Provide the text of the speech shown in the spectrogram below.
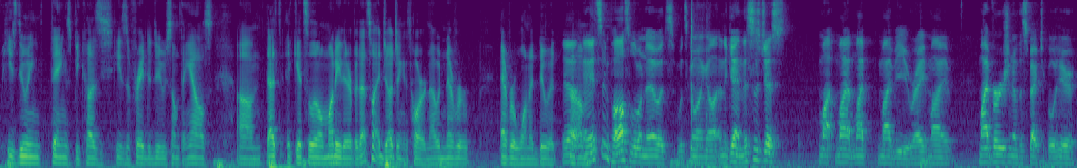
he's doing things because he's afraid to do something else. Um, that it gets a little muddy there, but that's why judging is hard, and I would never ever want to do it. Yeah, um, and it's impossible to know what's what's going on. And again, this is just my my my, my view, right? My my version of the spectacle here.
